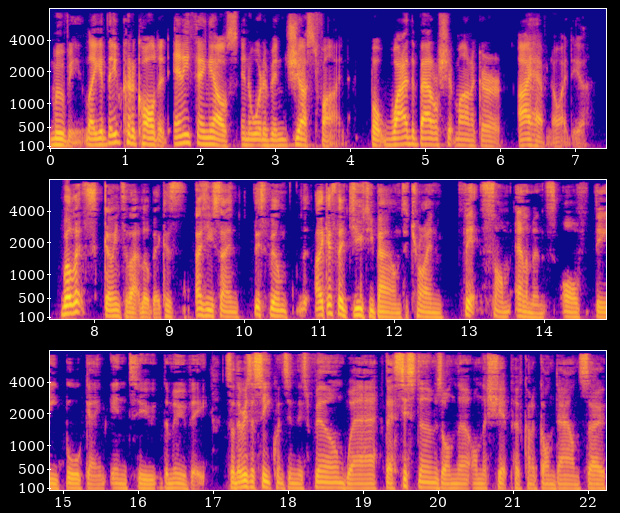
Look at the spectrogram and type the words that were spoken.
movie. Like if they could have called it anything else and it would have been just fine. But why the battleship moniker? I have no idea. Well, let's go into that a little bit because, as you're saying, this film, I guess they're duty bound to try and fit some elements of the board game into the movie. So there is a sequence in this film where their systems on the on the ship have kind of gone down. So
